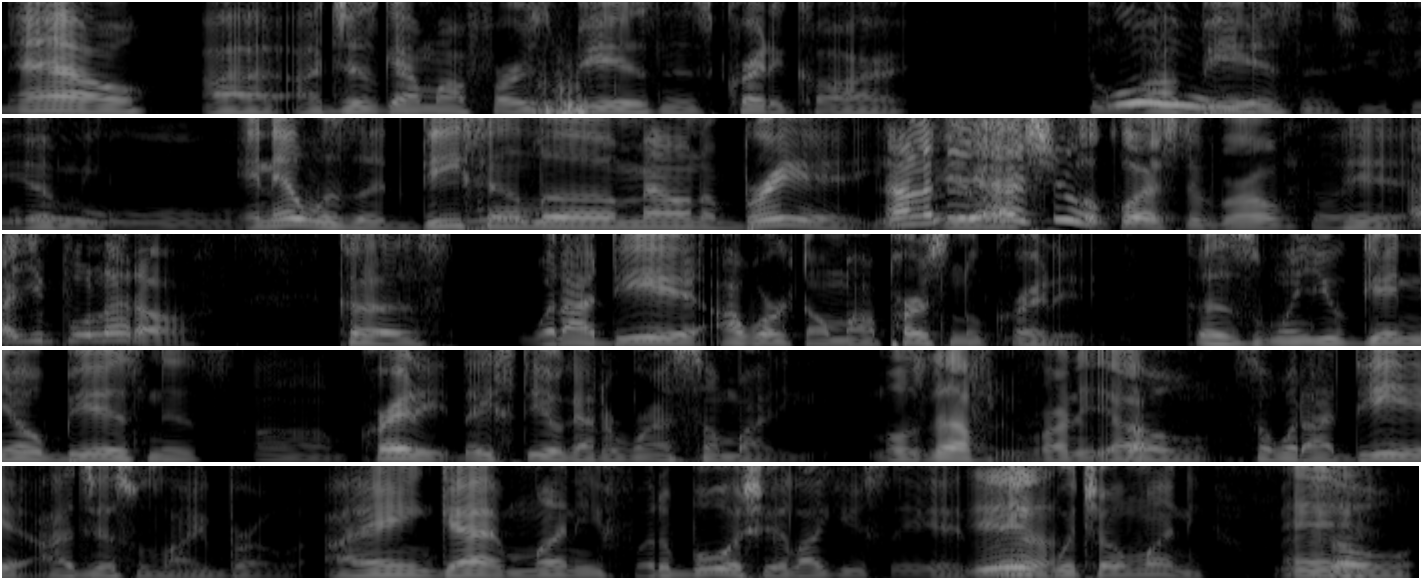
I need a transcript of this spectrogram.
now I, I just got my first business credit card through my business. You feel me? Ooh. And it was a decent little amount of bread. Now let me ask you a question, bro. Go ahead. How you pull that off? Cause what I did, I worked on my personal credit. Cause when you getting your business um, credit, they still got to run somebody. Most definitely, running. Yeah. So so what I did, I just was like, bro, I ain't got money for the bullshit, like you said. Yeah. Think with your money. Man. So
